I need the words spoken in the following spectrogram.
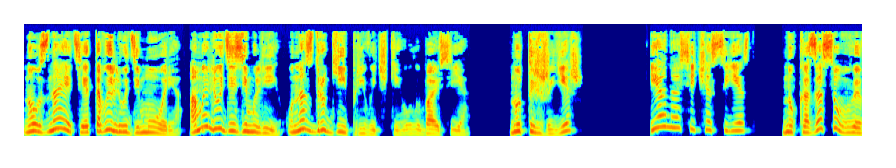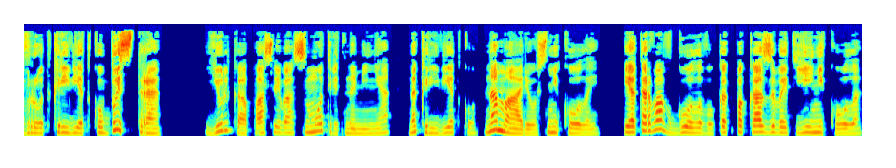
«Ну, знаете, это вы люди моря, а мы люди земли. У нас другие привычки», — улыбаюсь я. «Ну ты же ешь». И она сейчас съест. Ну-ка, засовывай в рот креветку, быстро. Юлька опасливо смотрит на меня, на креветку, на Марио с Николой. И, оторвав голову, как показывает ей Никола,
